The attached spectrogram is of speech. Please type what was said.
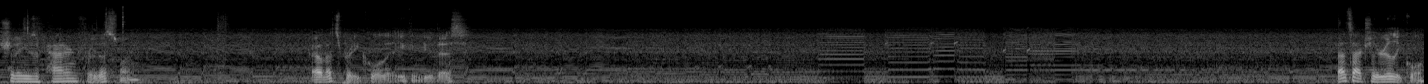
Should I use a pattern for this one? Oh, that's pretty cool that you can do this. That's actually really cool.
